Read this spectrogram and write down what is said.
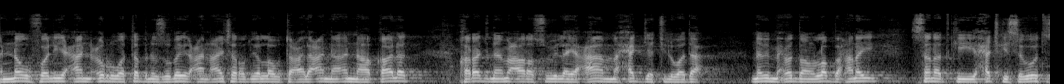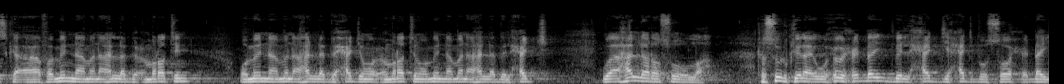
الnawfli can curwaة bni zubayr can caaisha radi allahu tacala canha anaha qaalat kharajna maca rasuuli اllahi caama xajaة اlwadac nabi maxamed baanu la baxnay sanadkii xajkii sagootiska ahaa famina man ahla bcumratin wmina man ahla bxajin wcumratin wmina man ahla bاlxaj waahla rasuul اllah rasuulka ilaahi wuxuu xidhay bilxaji xaj buu soo xidhay.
